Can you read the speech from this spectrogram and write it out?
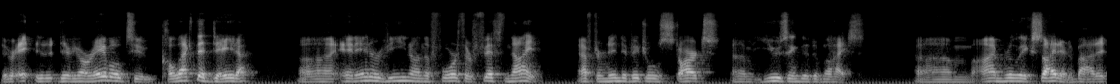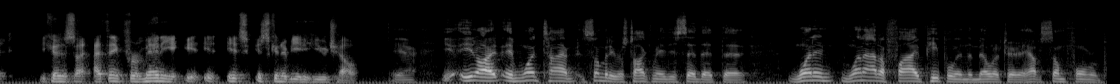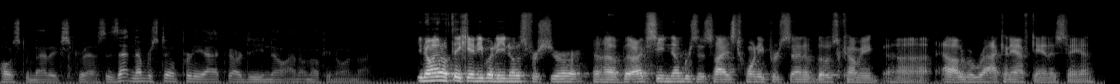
they're, they are able to collect the data uh, and intervene on the fourth or fifth night after an individual starts um, using the device. Um, I'm really excited about it because I, I think for many it, it, it's it's going to be a huge help. Yeah, you, you know, I, at one time somebody was talking to me. They said that the one in one out of five people in the military have some form of post-traumatic stress. Is that number still pretty accurate, or do you know? I don't know if you know or not. You know, I don't think anybody knows for sure, uh, but I've seen numbers as high as 20% of those coming uh, out of Iraq and Afghanistan,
